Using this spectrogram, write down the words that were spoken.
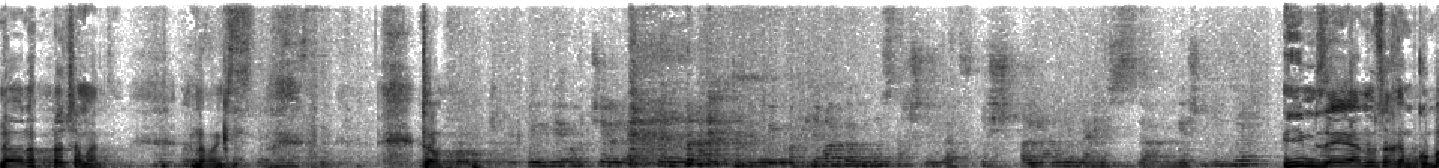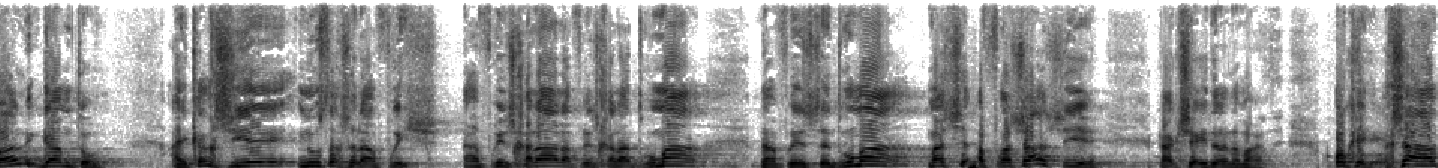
לא, לא, לא שמעתי. לא מכיר. טוב, עוד שאלה קטנה, אני מכירה גם נוסח של להפריש חלה מן העיסה, יש בזה? אם זה הנוסח המקובל, גם טוב. העיקר שיהיה נוסח של להפריש. להפריש חלה, להפריש חלה תרומה, להפריש תרומה, מה ש... הפרשה שיהיה. רק שיעיד על הדבר הזה. אוקיי, עכשיו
